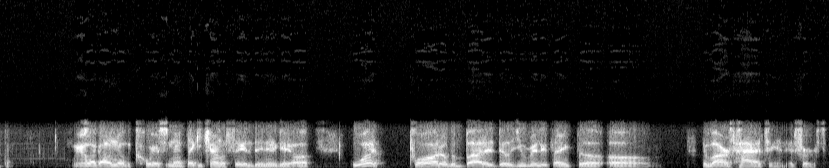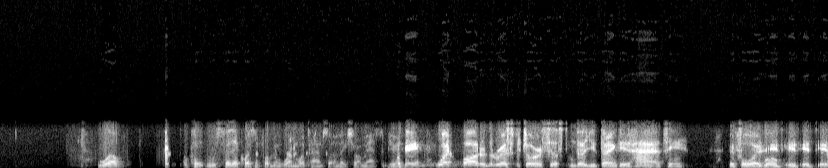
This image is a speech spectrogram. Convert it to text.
Okay. Well, I got another question. I think he kind of said it in again. Uh, what part of the body do you really think the uh, the virus hides in at first? Well, Okay, say that question for me one more time so I make sure I'm answering. Okay, what part of the respiratory system do you think it hides in before it, well, it, it, it,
